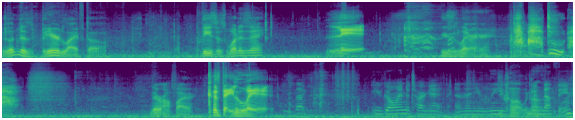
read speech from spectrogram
Dude, look at this beard life though. These is what is it? Lit. These is lit right here. Ah, ah, dude, ah. They're on fire. Cause they lit. You go into Target and then you leave come out with nothing. nothing.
